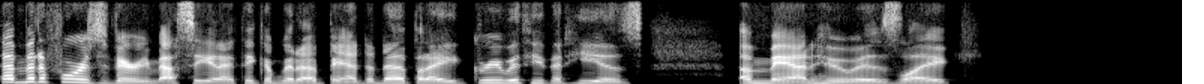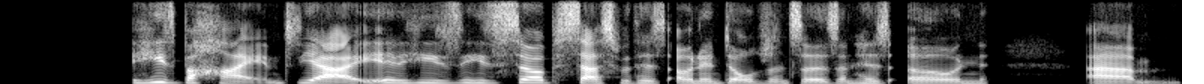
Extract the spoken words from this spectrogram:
That metaphor is very messy, and I think I'm going to abandon it. But I agree with you that he is a man who is like he's behind. Yeah, he's he's so obsessed with his own indulgences and his own um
